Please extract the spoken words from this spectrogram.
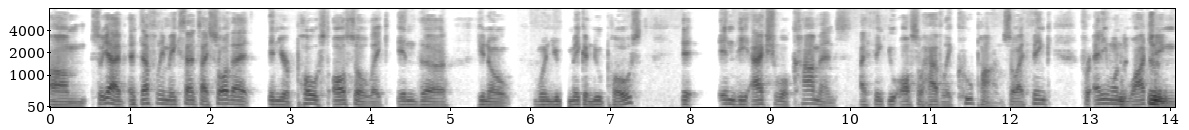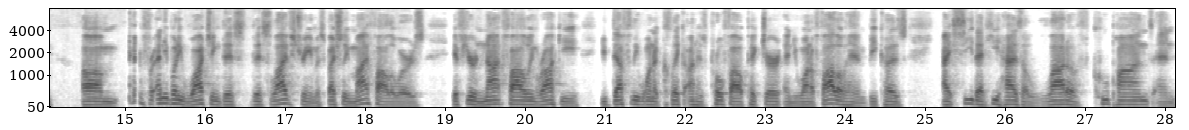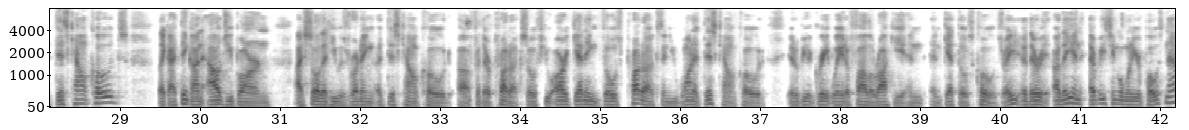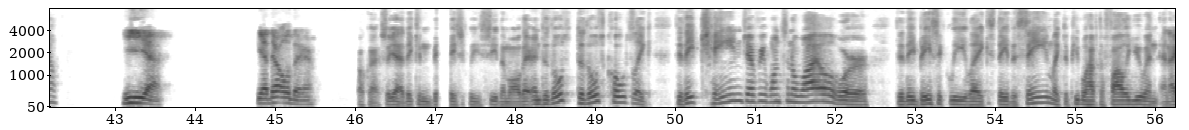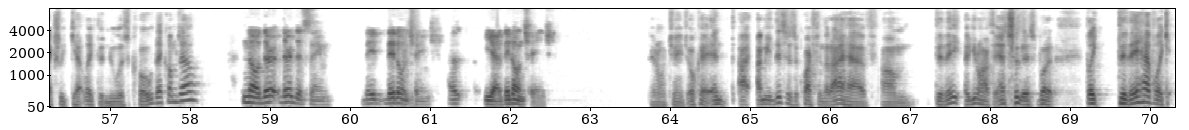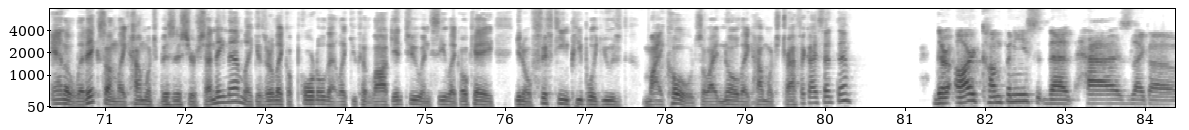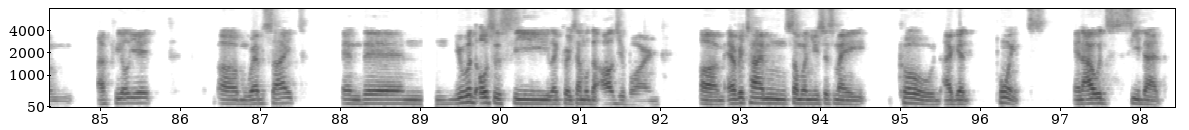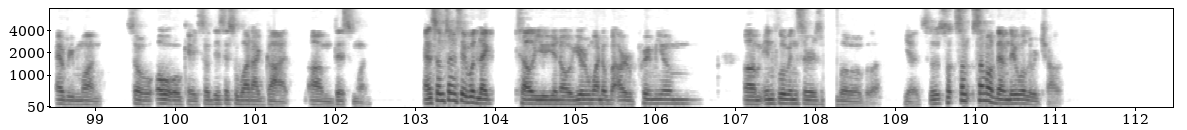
Um, so yeah, it, it definitely makes sense. I saw that in your post also, like in the you know when you make a new post, it in the actual comments, I think you also have like coupons. So I think for anyone mm-hmm. watching, um, for anybody watching this this live stream, especially my followers, if you're not following Rocky, you definitely want to click on his profile picture and you want to follow him because I see that he has a lot of coupons and discount codes. Like I think on Algae Barn, I saw that he was running a discount code uh, for their products. So if you are getting those products and you want a discount code, it'll be a great way to follow Rocky and, and get those codes, right? Are there are they in every single one of your posts now? Yeah. Yeah, they're all there. Okay, so yeah, they can basically see them all there. And do those do those codes like do they change every once in a while, or do they basically like stay the same? Like, do people have to follow you and, and actually get like the newest code that comes out? No, they're they're the same. They they don't mm change. Uh, yeah, they don't change. They don't change. Okay, and I I mean this is a question that I have. Um, do they? You don't have to answer this, but like do they have like analytics on like how much business you're sending them like is there like a portal that like you could log into and see like okay you know 15 people used my code so i know like how much traffic i sent them there are companies that has like um affiliate um, website and then you would also see like for example the algae barn um, every time someone uses my code i get points and i would see that every month so, oh, okay, so this is what I got um, this month. And sometimes they would like tell you, you know, you're one of our premium um, influencers, blah, blah, blah. Yeah, so, so some, some of them, they will reach out.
